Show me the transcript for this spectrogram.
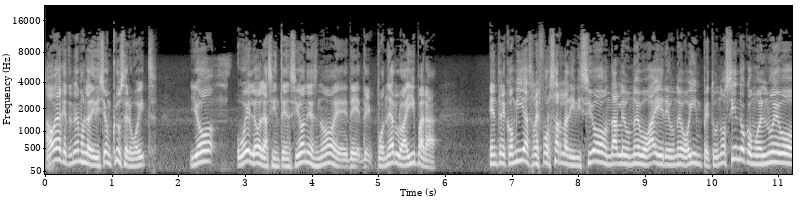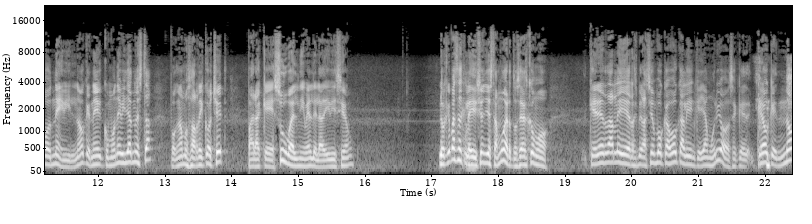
ahora que tenemos la división Cruiserweight, yo huelo las intenciones, ¿no? Eh, de, ponerlo ahí para, entre comillas, reforzar la división, darle un nuevo aire, un nuevo ímpetu, ¿no? Siendo como el nuevo Neville, ¿no? Que como Neville ya no está, pongamos a Ricochet para que suba el nivel de la división. Lo que pasa es que la división ya está muerta, o sea, es como querer darle respiración boca a boca a alguien que ya murió. O sea que creo que no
